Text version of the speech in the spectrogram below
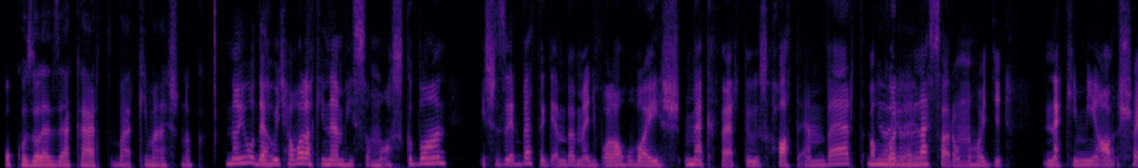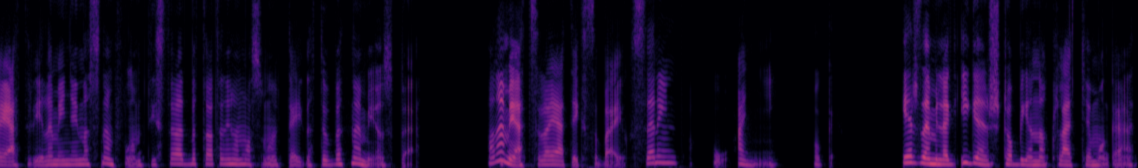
okozol ezzel kárt bárki másnak. Na jó, de hogyha valaki nem hisz a maszkban, és ezért betegen bemegy valahova, és megfertőz hat embert, akkor ja, ja. leszarom, hogy neki mi a saját véleménye, én azt nem fogom tiszteletbe tartani, hanem azt mondom, hogy te ide többet nem jössz be. Ha nem játszol a játékszabályok szerint, akkor annyi. Oké. Érzelmileg igen stabilnak látja magát.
